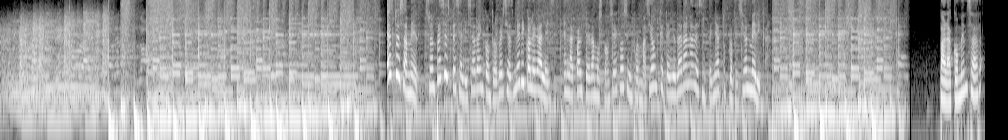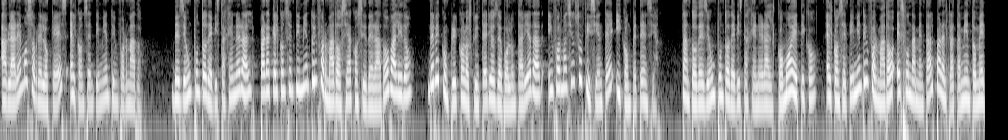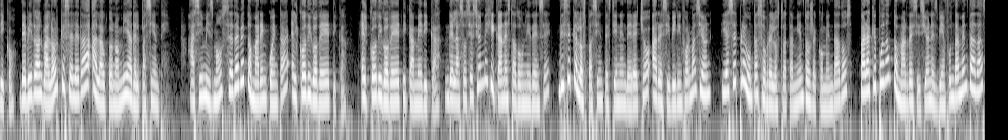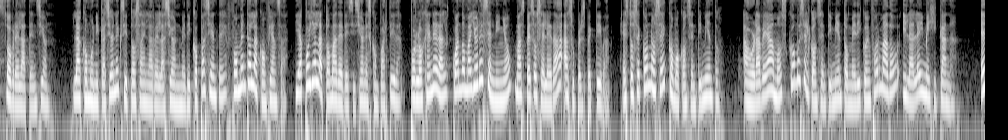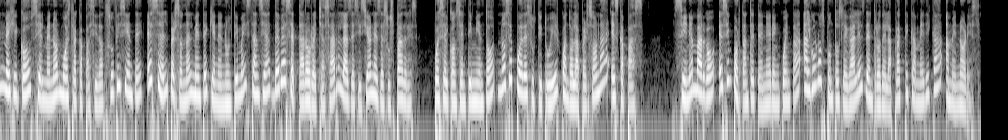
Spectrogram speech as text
Esto es AMED, su empresa especializada en controversias médico-legales, en la cual te damos consejos e información que te ayudarán a desempeñar tu profesión médica. Para comenzar, hablaremos sobre lo que es el consentimiento informado. Desde un punto de vista general, para que el consentimiento informado sea considerado válido, debe cumplir con los criterios de voluntariedad, información suficiente y competencia. Tanto desde un punto de vista general como ético, el consentimiento informado es fundamental para el tratamiento médico, debido al valor que se le da a la autonomía del paciente. Asimismo, se debe tomar en cuenta el código de ética, el Código de Ética Médica de la Asociación Mexicana Estadounidense dice que los pacientes tienen derecho a recibir información y hacer preguntas sobre los tratamientos recomendados para que puedan tomar decisiones bien fundamentadas sobre la atención. La comunicación exitosa en la relación médico-paciente fomenta la confianza y apoya la toma de decisiones compartida. Por lo general, cuando mayor es el niño, más peso se le da a su perspectiva. Esto se conoce como consentimiento. Ahora veamos cómo es el consentimiento médico informado y la ley mexicana. En México, si el menor muestra capacidad suficiente, es él personalmente quien en última instancia debe aceptar o rechazar las decisiones de sus padres, pues el consentimiento no se puede sustituir cuando la persona es capaz. Sin embargo, es importante tener en cuenta algunos puntos legales dentro de la práctica médica a menores.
